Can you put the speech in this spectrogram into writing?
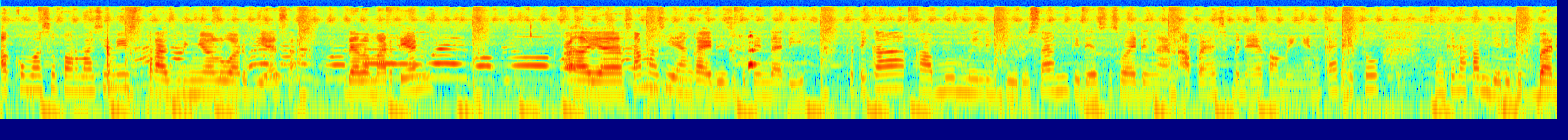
aku masuk farmasi ini strugglingnya luar biasa. Dalam artian uh, ya sama sih yang kayak disebutin tadi. Ketika kamu milih jurusan tidak sesuai dengan apa yang sebenarnya kamu inginkan itu mungkin akan menjadi beban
